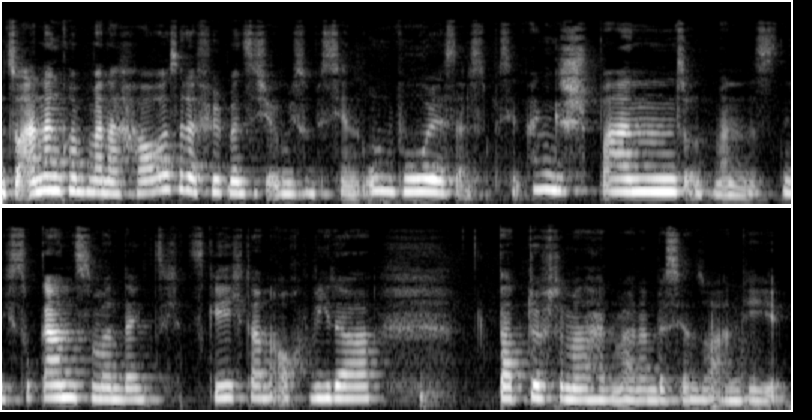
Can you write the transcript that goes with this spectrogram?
Und zu anderen kommt man nach Hause, da fühlt man sich irgendwie so ein bisschen unwohl, ist alles ein bisschen angespannt und man ist nicht so ganz und man denkt sich, jetzt gehe ich dann auch wieder. Da dürfte man halt mal ein bisschen so an die,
